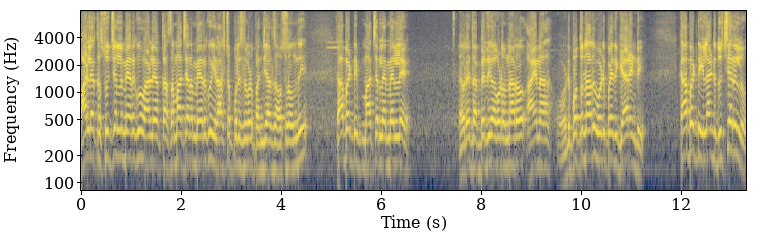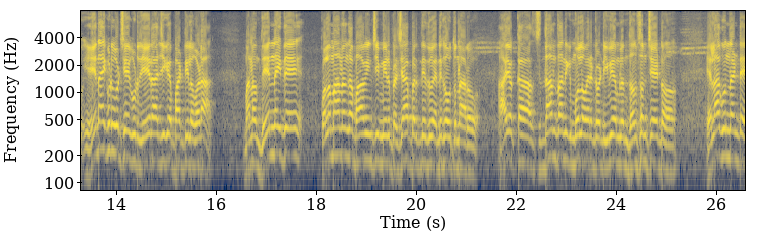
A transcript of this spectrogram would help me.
వాళ్ళ యొక్క సూచనల మేరకు వాళ్ళ యొక్క సమాచారం మేరకు ఈ రాష్ట్ర పోలీసులు కూడా పనిచేయాల్సిన అవసరం ఉంది. కాబట్టి మాచర్ల ఎమ్మెల్యే ఎవరైతే అభ్యర్థిగా కూడా ఉన్నారో ఆయన ఓడిపోతున్నారు ఓడిపోయేది గ్యారంటీ. కాబట్టి ఇలాంటి దుశ్చర్యలు ఏ నాయకుడు కూడా చేయకూడదు ఏ రాజకీయ పార్టీలో కూడా. మనం దేన్నైతే కులమానంగా భావించి మీరు ప్రజాప్రతినిధులు ఎన్నికవుతున్నారో ఆ యొక్క సిద్ధాంతానికి మూలమైనటువంటి ఈవీఎంలను ధ్వంసం చేయడం ఎలాగుందంటే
